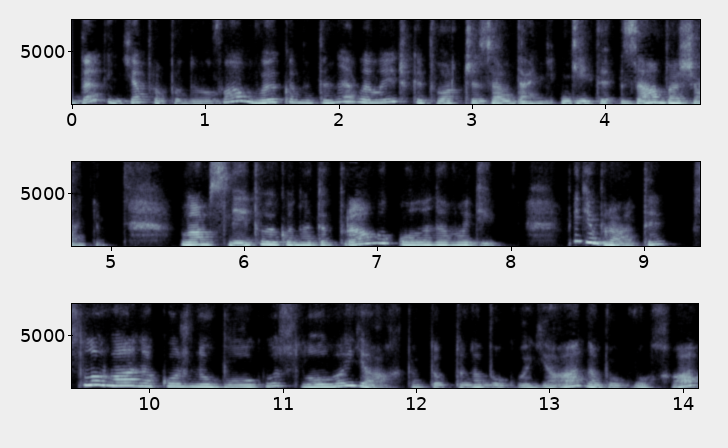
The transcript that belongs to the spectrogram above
Далі я пропоную вам виконати невеличке творче завдання. Діти, за бажанням. Вам слід виконати вправу коло на воді. Підібрати слова на кожну букву слова яхта, тобто на букву Я, на букву Х,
